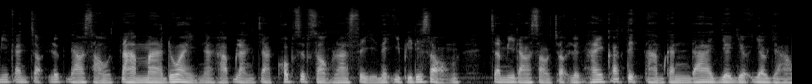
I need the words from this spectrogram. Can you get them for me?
มีการเจาะลึกดาวเสาร์ตามมาด้วยนะครับ หลังจากครบ 12 ราศีใน EP ที่ 2 จะมีดาวเสาร์เจาะลึกให้ก็ติดตามกันได้เยอะๆยาว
